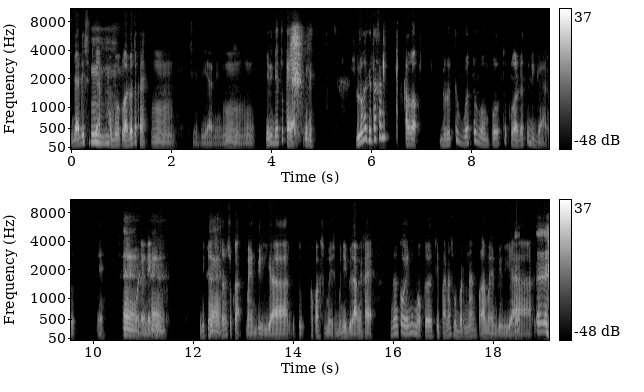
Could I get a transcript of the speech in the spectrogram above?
Jadi setiap Mhm. kumpul keluarga tuh kayak, "Mmm, si dia nih, hmm hmm." Jadi dia tuh kayak gini, dulu kan kita kan kalau dulu tuh gue tuh ngumpul tuh keluarga tuh di Garut, ya, rumah nenek gue. Jadi kita Heeh. kadang suka main biliar gitu, apa, sembunyi-sembunyi bilangnya kayak, "Enggak kok ini mau ke Cipanas mau berenang," padahal main biliar gitu. Heeh.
